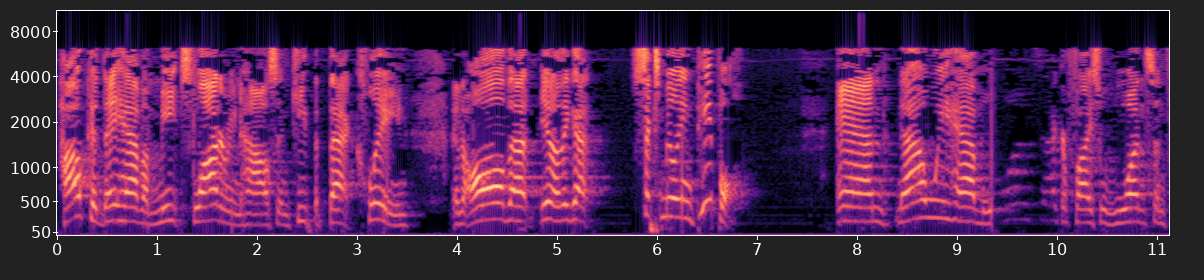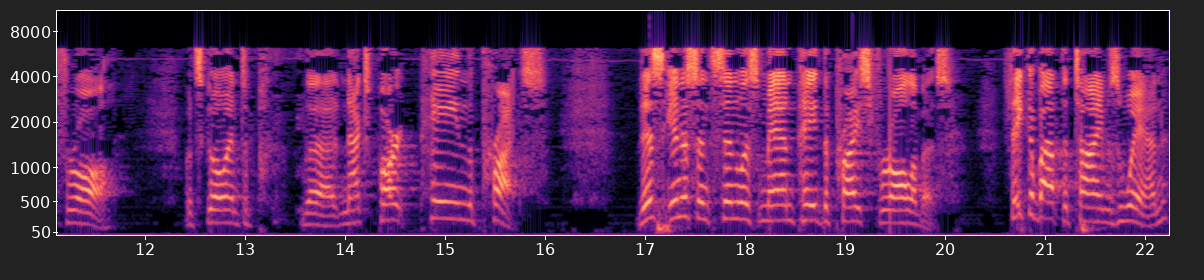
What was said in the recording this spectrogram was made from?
How could they have a meat slaughtering house and keep it that clean and all that, you know, they got six million people. And now we have one sacrifice once and for all. Let's go into the next part, paying the price. This innocent, sinless man paid the price for all of us. Think about the times when,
